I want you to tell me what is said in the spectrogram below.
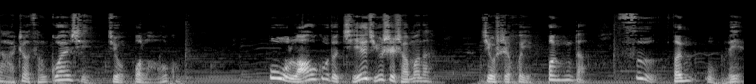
那这层关系就不牢固，不牢固的结局是什么呢？就是会崩的四分五裂。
